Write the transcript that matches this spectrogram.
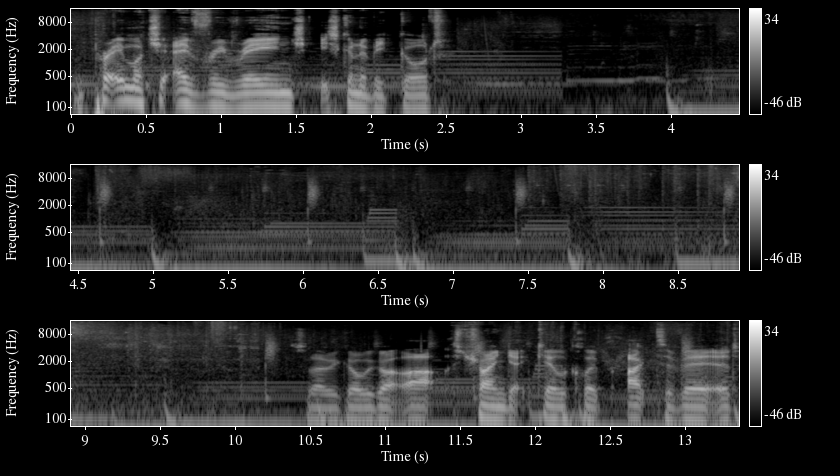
And pretty much at every range, it's going to be good. There we go, we got that. Let's try and get kill clip activated.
